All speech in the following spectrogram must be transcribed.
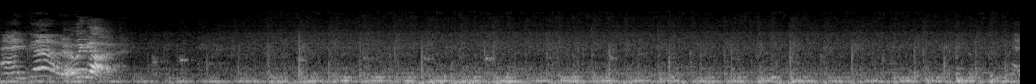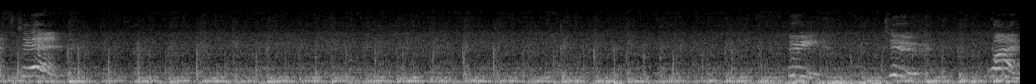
And go. There we go. That's 10. Three, two, one.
